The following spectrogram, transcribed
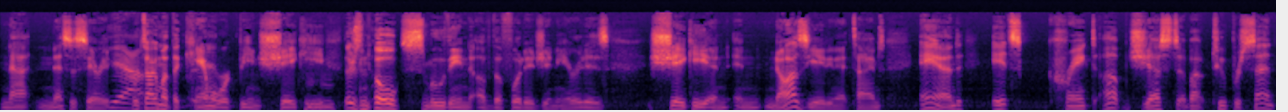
not necessary. Yeah. We're talking about the camera work being shaky. Mm-hmm. There's no smoothing of the footage in here. It is shaky and, and nauseating at times, and it's cranked up just about two percent.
